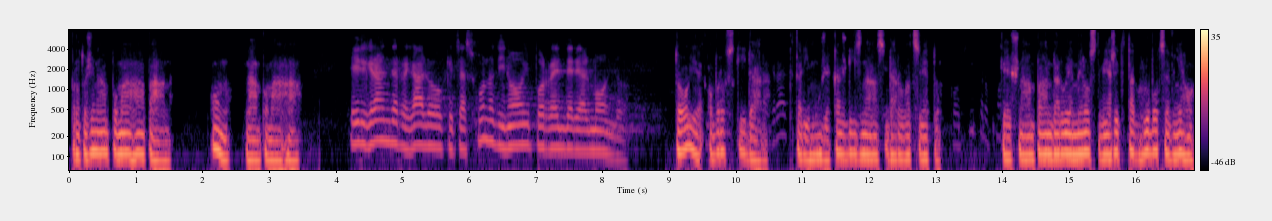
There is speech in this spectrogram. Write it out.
protože nám pomáhá pán. On nám pomáhá. To je obrovský dar, který může každý z nás darovat světu. Kéž nám pán daruje milost věřit tak hluboce v něho,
